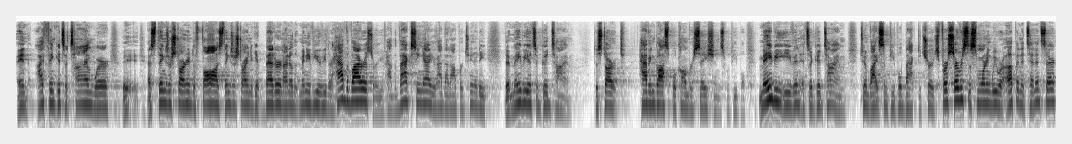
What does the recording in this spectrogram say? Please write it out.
And I think it's a time where, eh, as things are starting to thaw, as things are starting to get better, and I know that many of you have either had the virus or you've had the vaccine now, you've had that opportunity, that maybe it's a good time to start having gospel conversations with people. Maybe even it's a good time to invite some people back to church. First service this morning, we were up in attendance there,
